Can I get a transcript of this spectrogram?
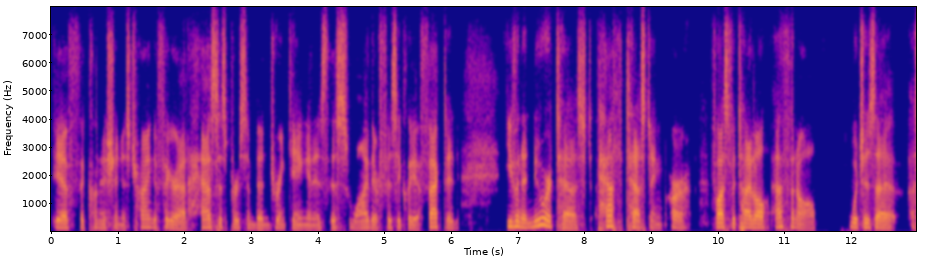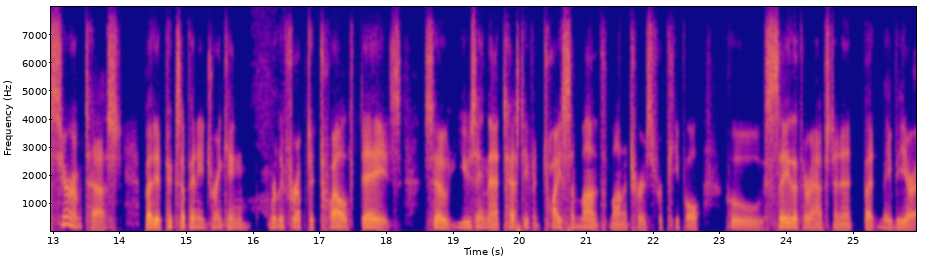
if the clinician is trying to figure out has this person been drinking and is this why they're physically affected. Even a newer test, PEth testing or phosphatidyl ethanol, which is a, a serum test, but it picks up any drinking really for up to 12 days. So using that test even twice a month monitors for people who say that they're abstinent, but maybe are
